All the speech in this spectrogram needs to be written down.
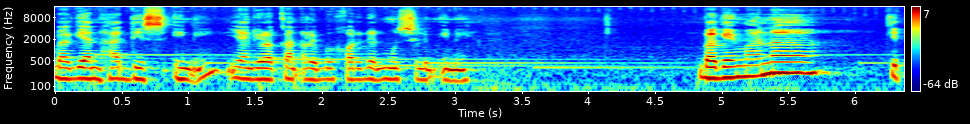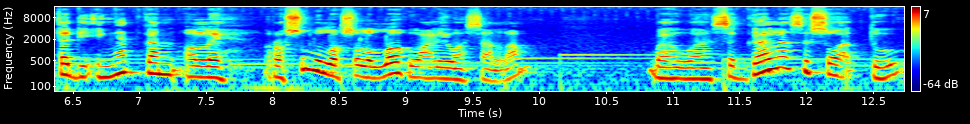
bagian hadis ini yang dilakukan oleh Bukhari dan Muslim ini. Bagaimana kita diingatkan oleh Rasulullah Shallallahu Alaihi Wasallam bahwa segala sesuatu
